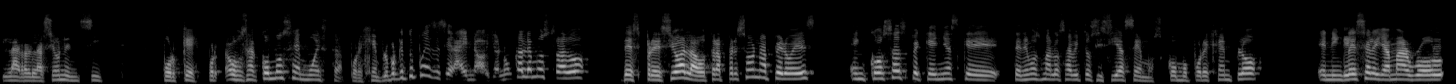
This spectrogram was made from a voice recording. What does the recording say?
la relación en sí. ¿Por qué? o sea, ¿cómo se muestra, por ejemplo? Porque tú puedes decir, ay, no, yo nunca le he mostrado desprecio a la otra persona, pero es en cosas pequeñas que tenemos malos hábitos y sí hacemos, como por ejemplo, en inglés se le llama roll,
